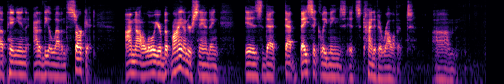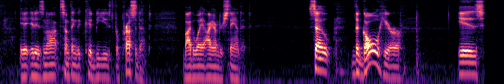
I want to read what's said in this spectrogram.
opinion out of the 11th Circuit. I'm not a lawyer, but my understanding is that that basically means it's kind of irrelevant. Um, it, it is not something that could be used for precedent, by the way I understand it. So, the goal here is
